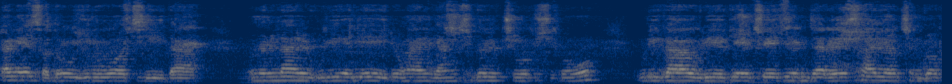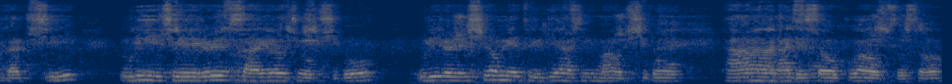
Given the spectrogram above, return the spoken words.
땅에서도 이루어지이다. 오늘날 우리에게 일용할 양식을 주옵시고 우리가 우리에게 죄 지은 자를 사하여 준 것 같이 우리 죄를 사하여 주옵시고 우리를 시험에 들게 하지 마옵시고 다만 악에서 구하옵소서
